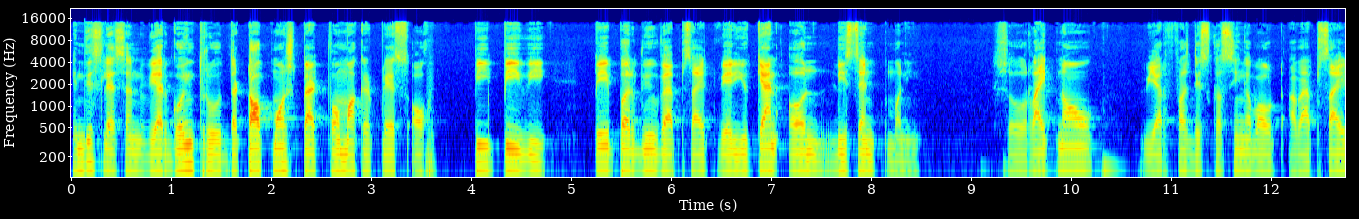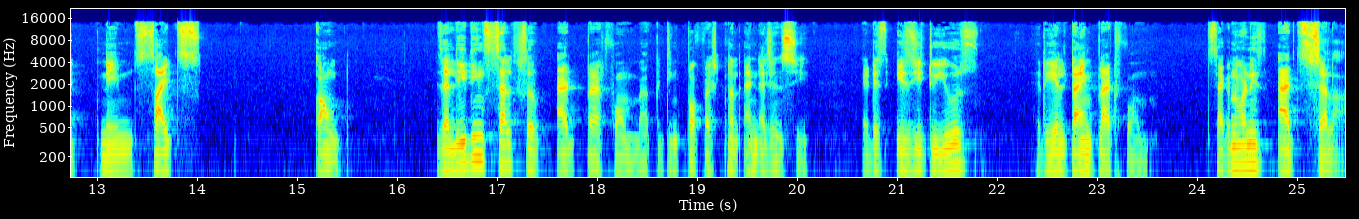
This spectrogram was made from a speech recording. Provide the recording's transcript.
In this lesson, we are going through the topmost platform marketplace of PPV, pay-per-view website where you can earn decent money. So right now, we are first discussing about a website named Sites Count. It's a leading self-serve ad platform marketing professional and agency. It is easy to use, real-time platform. Second one is AdSeller.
